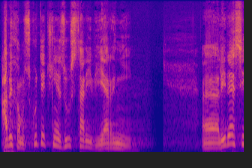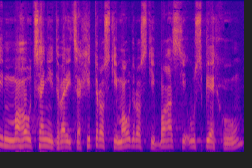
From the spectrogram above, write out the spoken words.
abychom skutečně zůstali věrní. Eh, lidé si mohou cenit velice chytrosti, moudrosti, bohatství, úspěchu,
